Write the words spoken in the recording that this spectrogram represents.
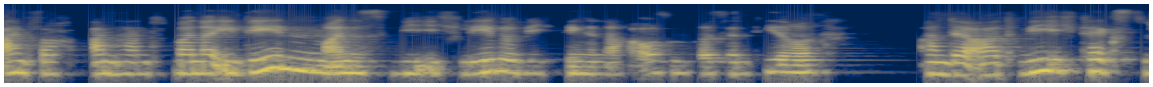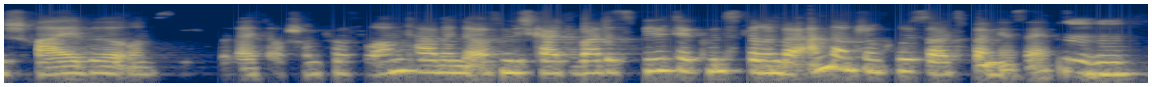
einfach anhand meiner Ideen, meines, wie ich lebe, wie ich Dinge nach außen präsentiere, an der Art, wie ich Texte schreibe und sie vielleicht auch schon performt habe in der Öffentlichkeit, war das Bild der Künstlerin bei anderen schon größer als bei mir selbst. Mhm.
